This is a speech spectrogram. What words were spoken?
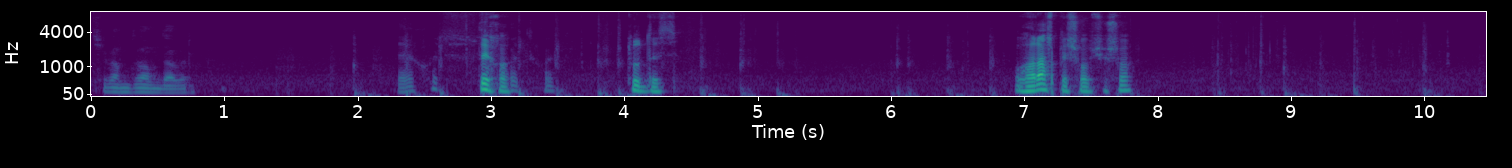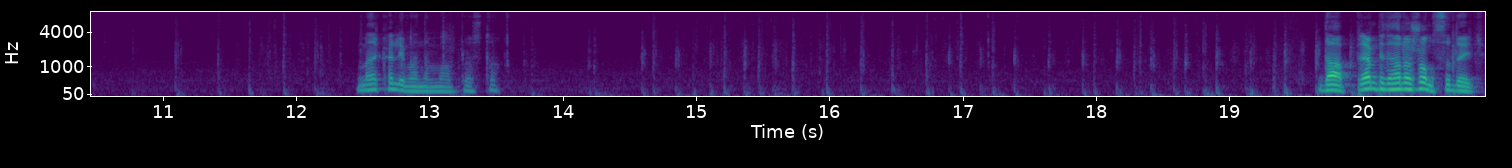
Чи вам двом добре? Як хочеш? Тихо. Ходь, ходь. Тут десь. В гараж пішов чи що? У мене каліма нема просто. Да, прям під гаражом сидить.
